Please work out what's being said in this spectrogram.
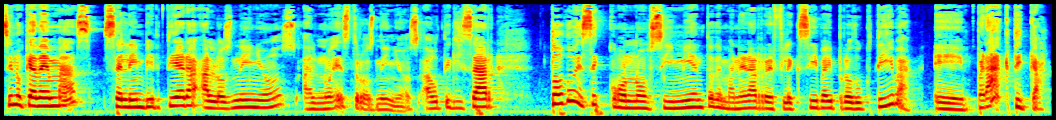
sino que además se le invirtiera a los niños, a nuestros niños, a utilizar todo ese conocimiento de manera reflexiva y productiva, eh, práctica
